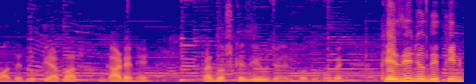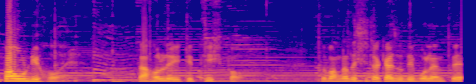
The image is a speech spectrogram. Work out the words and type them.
আমাদের রুপিয়াপার গার্ডেনে প্রায় দশ কেজি ওজনের কদু হবে। কেজি যদি তিন পাউন্ডই হয় তাহলে এটি ত্রিশ পাউন্ড তো বাংলাদেশি টাকায় যদি বলেন তে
